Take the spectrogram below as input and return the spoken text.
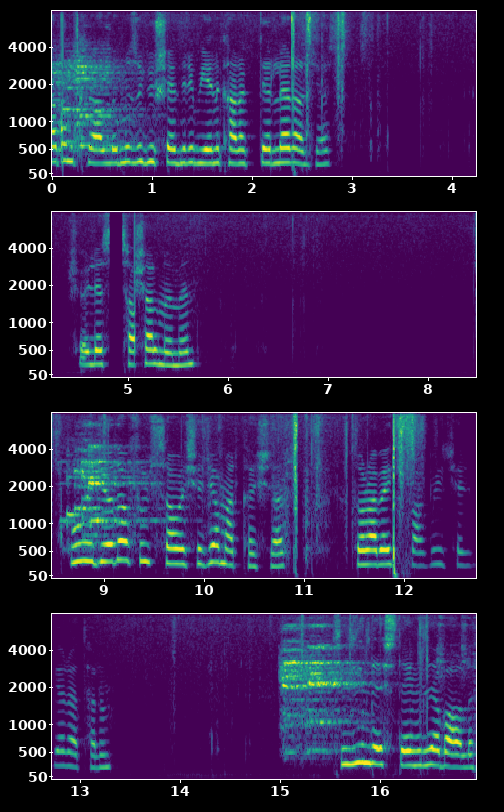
yapan krallığımızı güçlendirip yeni karakterler alacağız. Şöyle savaşalım hemen. Bu videoda full savaşacağım arkadaşlar. Sonra belki farklı içerikler atarım. Sizin desteğinize bağlı.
